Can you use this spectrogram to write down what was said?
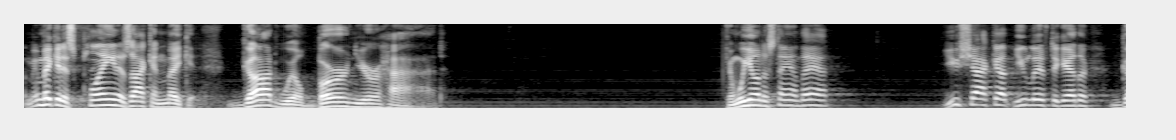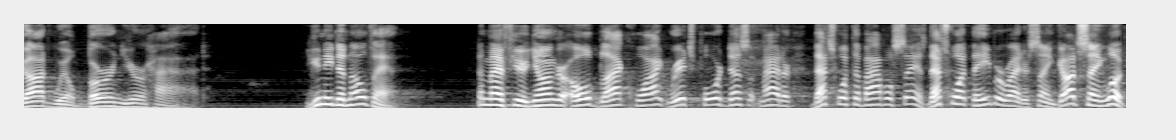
let me make it as plain as I can make it. God will burn your hide. Can we understand that? You shack up, you live together, God will burn your hide. You need to know that. Doesn't matter if you're young or old, black, white, rich, poor, doesn't matter. That's what the Bible says. That's what the Hebrew writer is saying. God's saying, look,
